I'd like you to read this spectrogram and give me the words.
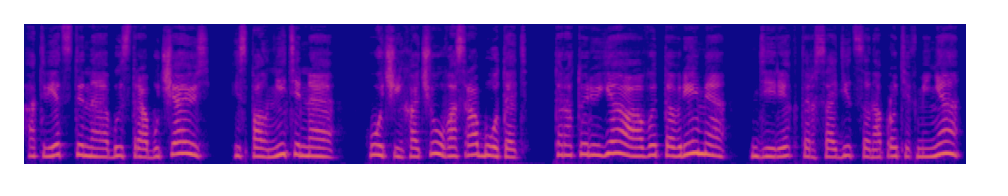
Ответственная, быстро обучаюсь, исполнительная. Очень хочу у вас работать. Тараторю я, а в это время директор садится напротив меня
